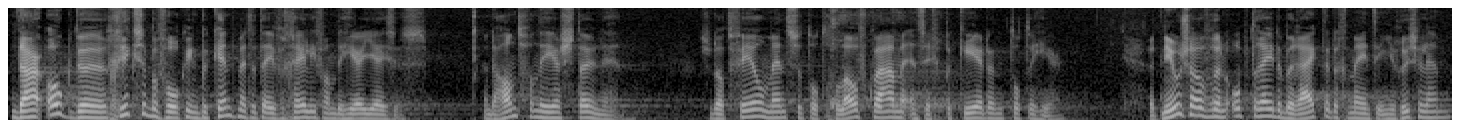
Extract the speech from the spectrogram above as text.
daar ook de Griekse bevolking bekend met het evangelie van de Heer Jezus. En de hand van de Heer steunde hen, zodat veel mensen tot geloof kwamen en zich bekeerden tot de Heer. Het nieuws over hun optreden bereikte de gemeente in Jeruzalem,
